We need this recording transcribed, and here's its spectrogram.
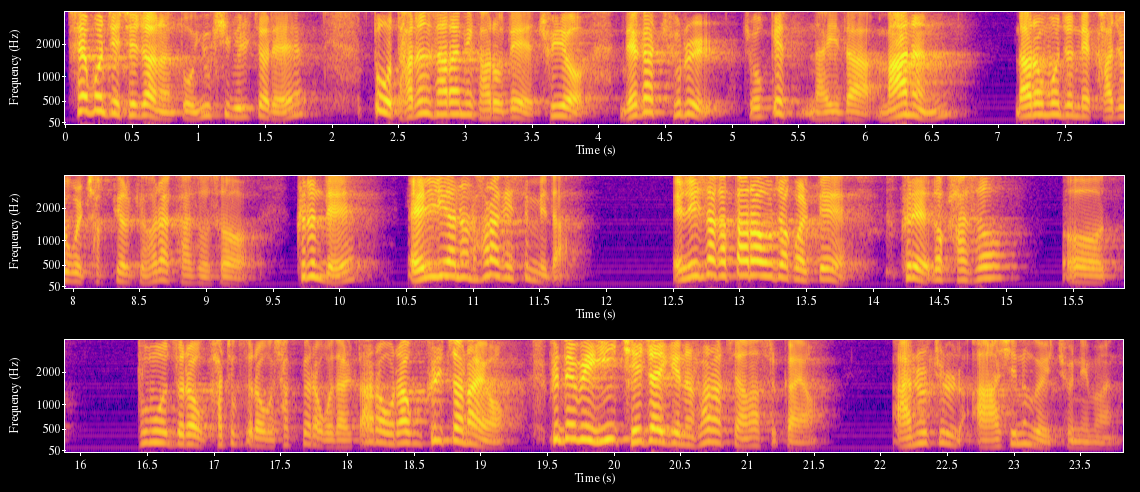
세 번째 제자는 또 61절에 또 다른 사람이 가로되 주여 내가 주를 쫓겠나이다 많은 나로 먼저 내 가족을 작별케 허락하소서 그런데 엘리야는 허락했습니다 엘리사가 따라오자고 할 때 그래 너 가서 어, 부모들하고 가족들하고 작별하고 날 따라오라고 그랬잖아요 근데 왜 이 제자에게는 허락지 않았을까요? 안 올 줄 아시는 거예요 주님은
